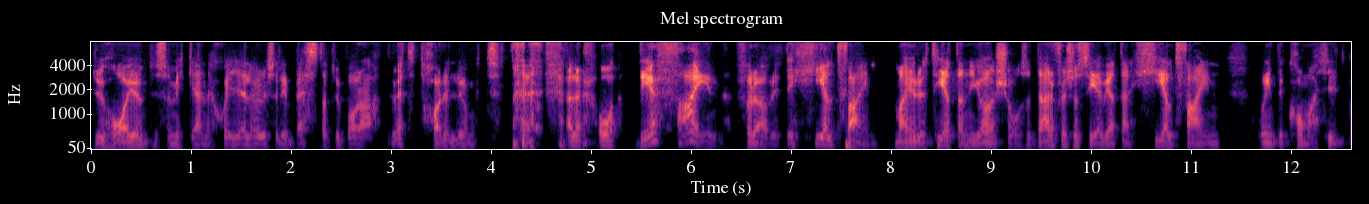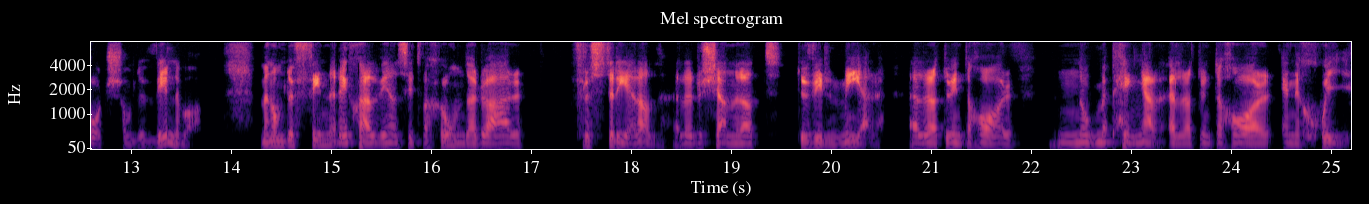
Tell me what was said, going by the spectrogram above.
du har ju inte så mycket energi, eller hur? Så det är bäst att du bara du vet, tar det lugnt. eller, och det är fine för övrigt. Det är helt fine. Majoriteten gör så, så därför så ser vi att det är helt fine att inte komma hit bort som du vill vara. Men om du finner dig själv i en situation där du är frustrerad eller du känner att du vill mer eller att du inte har nog med pengar eller att du inte har energi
